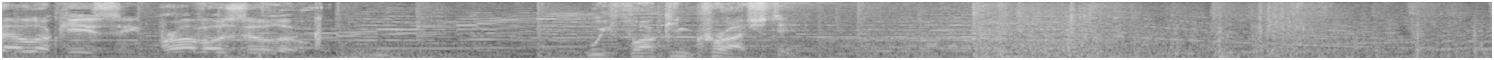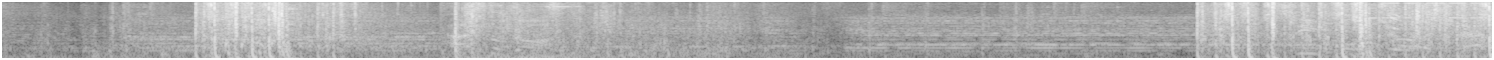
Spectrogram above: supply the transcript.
That look easy. Bravo Zulu. We fucking crushed it. Hostile gone. C4 charge. That's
